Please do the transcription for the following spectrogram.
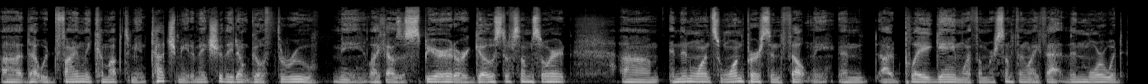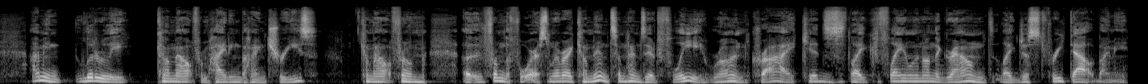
uh, that would finally come up to me and touch me to make sure they don't go through me like I was a spirit or a ghost of some sort. Um, and then once one person felt me and I'd play a game with them or something like that, then more would, I mean, literally come out from hiding behind trees. Come out from uh, from the forest. Whenever I come in, sometimes they would flee, run, cry. Kids like flailing on the ground, like just freaked out by me.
